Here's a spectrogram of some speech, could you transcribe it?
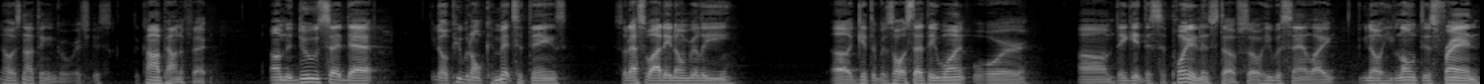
no, it's not Think and Grow Rich. It's the Compound Effect. Um, the dude said that you know people don't commit to things, so that's why they don't really uh, get the results that they want, or um, they get disappointed and stuff. So he was saying like, you know, he loaned his friend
